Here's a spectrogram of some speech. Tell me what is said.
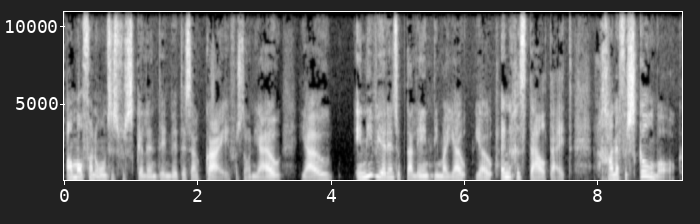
almal van ons is verskillend en dit is. Okay, verstaan jou jou en nie weer eens op talent nie, maar jou jou ingesteldheid gaan 'n verskil maak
